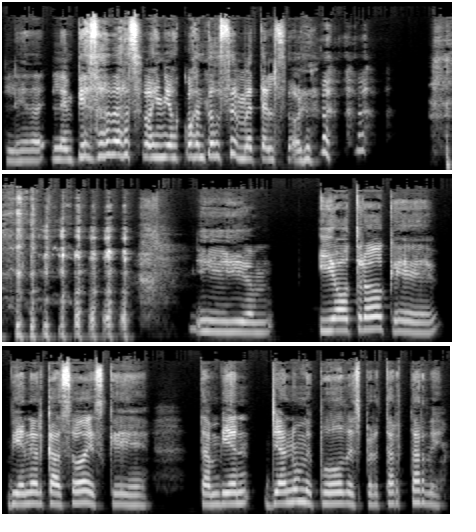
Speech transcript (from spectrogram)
le, le empieza a dar sueño cuando se mete el sol. Y, um, y otro que viene al caso es que también ya no me puedo despertar tarde.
